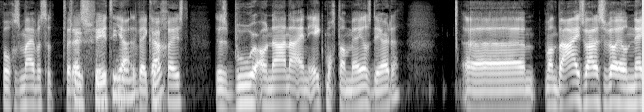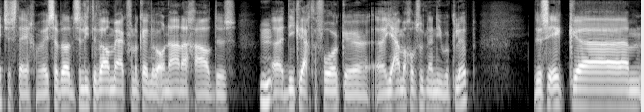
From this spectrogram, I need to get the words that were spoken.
Volgens mij was dat 2014 2014, ja, het WK Ja. geweest. Dus Boer, Onana en ik mocht dan mee als derde. Ehm, want bij Ajax waren ze wel heel netjes tegen me. Ze, ze lieten wel merken van, oké, we hebben Onana gehaald, dus Hm. eh, die krijgt de voorkeur. Eh, jij mag op zoek naar een nieuwe club. Dus ik ehm,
